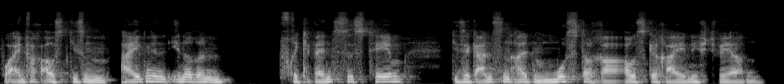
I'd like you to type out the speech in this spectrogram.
wo einfach aus diesem eigenen inneren Frequenzsystem diese ganzen alten Muster rausgereinigt werden.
